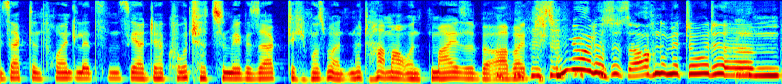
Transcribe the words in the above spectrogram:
wie sagt ein Freund letztens, ja, der Coach hat zu mir gesagt, ich muss mal mit Hammer und Meise bearbeiten. Ich so, ja, das ist auch eine Methode. Ähm,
